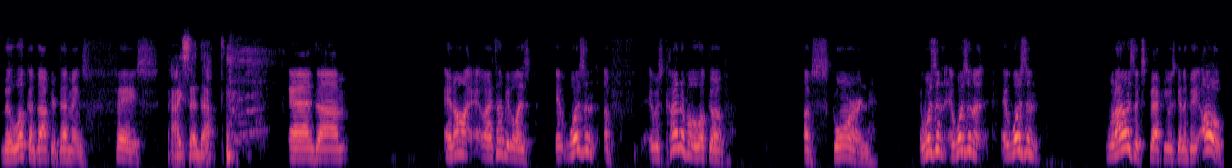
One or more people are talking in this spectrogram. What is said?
the look on Dr. Deming's face. I said that. and um, and all what I tell people is it wasn't a it was kind of a look of of scorn. It wasn't it wasn't a it wasn't what I was expecting was going to be, oh,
